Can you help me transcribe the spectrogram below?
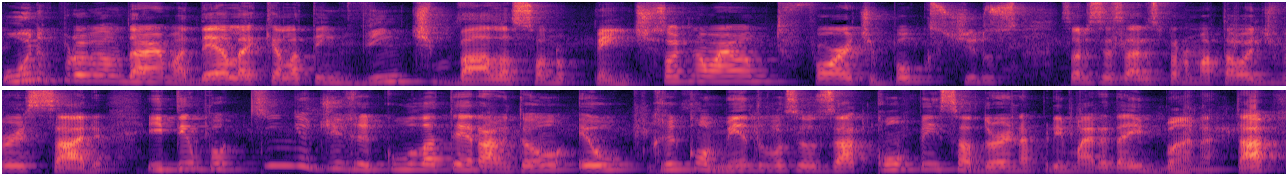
O único problema da arma dela é que ela tem 20 balas só no pente. Só que é uma arma muito forte, poucos tiros são necessários para matar o adversário. E tem um pouquinho de recuo lateral, então eu recomendo você usar compensador na primária da Ibana, tá?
